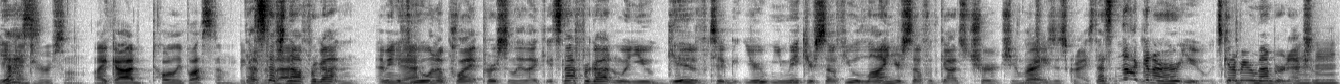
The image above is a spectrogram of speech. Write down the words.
Yes, Jerusalem. Like, God totally blessed them because that stuff's that. not forgotten. I mean, if Yeah. you want to apply it personally, like it's not forgotten when you give to you. You make yourself, you align yourself with God's church and with Right. Jesus Christ. That's not gonna hurt you. It's gonna be remembered. Actually, Mhm.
